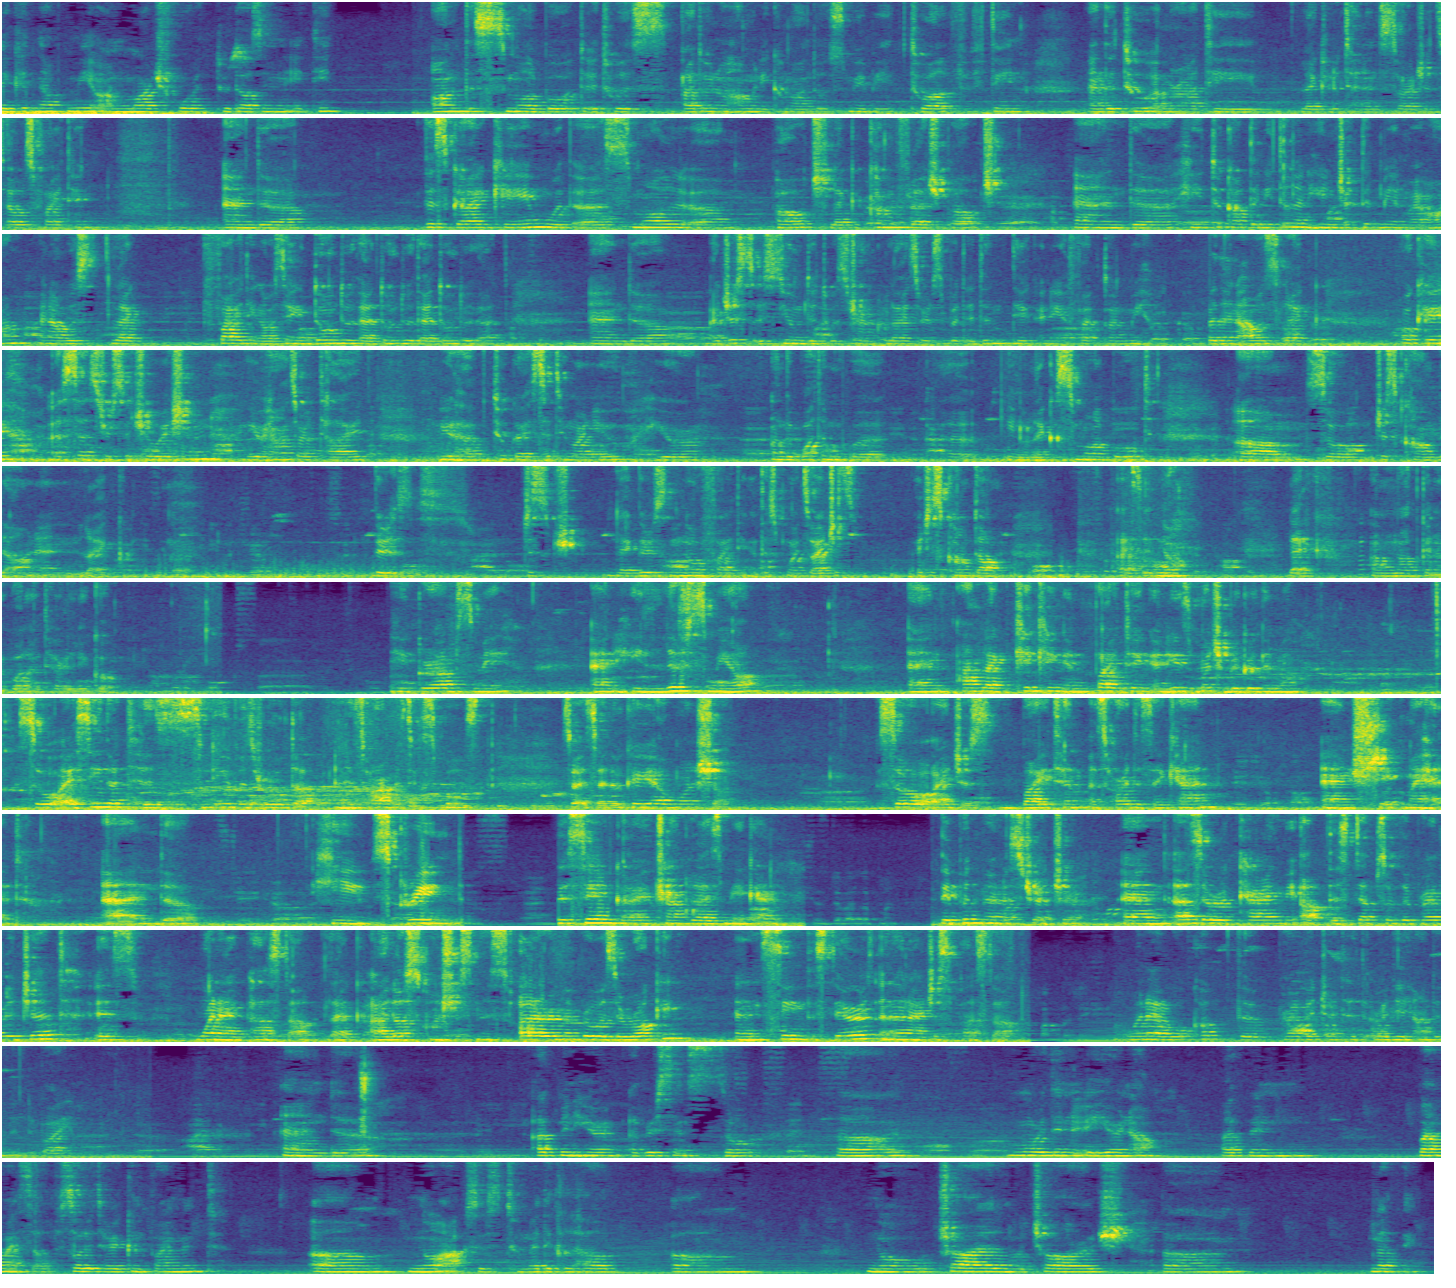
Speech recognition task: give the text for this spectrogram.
they kidnapped me on March 4th, 2018. On this small boat, it was, I don't know how many commandos, maybe 12, 15, and the two Emirati, like lieutenant sergeants I was fighting. And uh, this guy came with a small uh, pouch, like a camouflage pouch, and uh, he took out the needle and he injected me in my arm, and I was like fighting. I was saying, "Don't do that! Don't do that! Don't do that!" And uh, I just assumed it was tranquilizers, but it didn't take any effect on me. But then I was like, "Okay, assess your situation. Your hands are tied. You have two guys sitting on you. You're on the bottom of a, uh, you know, like a small boat. Um, so just calm down and like, there's just like there's no fighting at this point. So I just, I just calmed down. I said no, like I'm not gonna voluntarily go. He grabs me and he lifts me up, and I'm like kicking and fighting, and he's much bigger than me. So I see that his sleeve is rolled up and his arm is exposed. So I said, okay, you have one shot. So I just bite him as hard as I can and shake my head. And uh, he screamed. The same guy tranquilized me again. They put me on a stretcher, and as they were carrying me up the steps of the private jet, is when I passed out. Like I lost consciousness. All I remember was the rocking and seeing the stairs, and then I just passed out. When I woke up, the private jet had already landed in Dubai, and uh, I've been here ever since. So uh, more than a year now, I've been by myself, solitary confinement, um, no access to medical help, um, no trial, no charge, um, nothing.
